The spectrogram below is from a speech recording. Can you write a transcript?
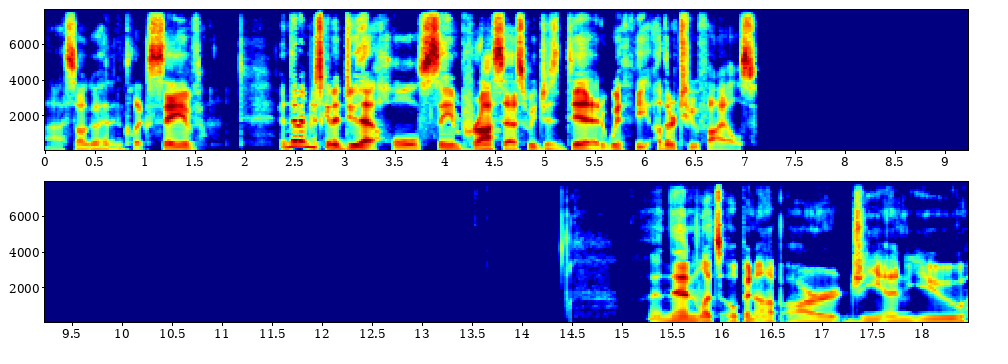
Uh, so I'll go ahead and click save. And then I'm just going to do that whole same process we just did with the other two files. And then let's open up our GNU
